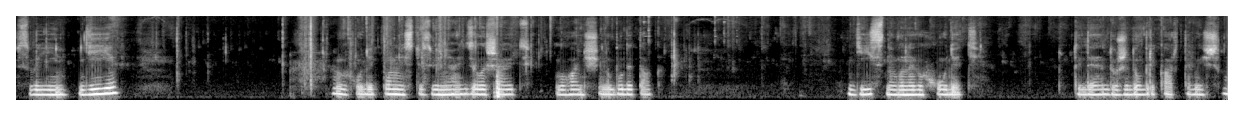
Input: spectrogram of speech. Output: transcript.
свої дії. Виходять, повністю звільняють, залишають Луганщину. Буде так. Дійсно, вони виходять. Тут іде дуже добрі карти вийшли.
